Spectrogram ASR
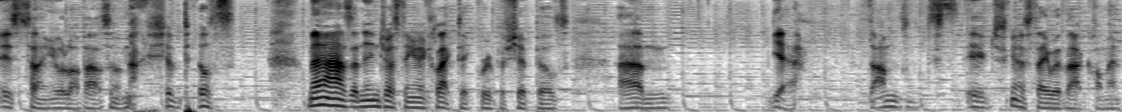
is telling you a lot about some of my ship builds. Meta has an interesting eclectic group of ship builds. Um, yeah, I'm just, going to stay with that comment.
